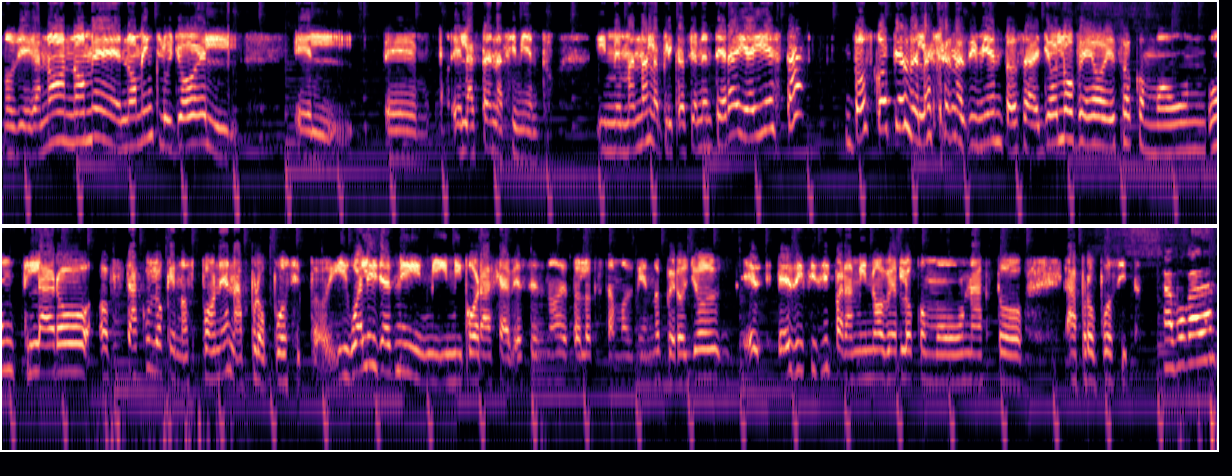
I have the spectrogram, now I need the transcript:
Nos llega, no, no me, no me incluyó el, el, eh, el acta de nacimiento. Y me mandan la aplicación entera y ahí está, dos copias del acta de nacimiento. O sea, yo lo veo eso como un, un claro obstáculo que nos ponen a propósito. Igual y ya es mi, mi, mi coraje a veces, ¿no? De todo lo que estamos viendo, pero yo es, es difícil para mí no verlo como un acto a propósito. Abogada,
